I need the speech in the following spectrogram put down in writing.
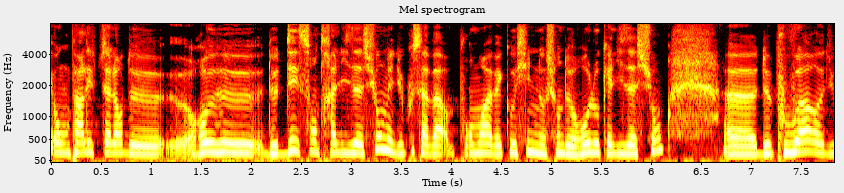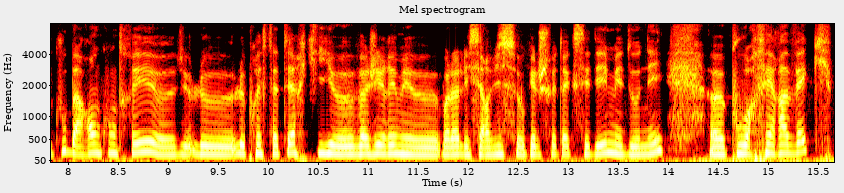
On parlait tout à l'heure de de décentralisation mais du coup, ça va pour moi avec aussi une notion de relocalisation, euh, de pouvoir euh, du coup bah, rencontrer euh, le, prestataire qui va gérer mes, voilà les services auxquels je souhaite accéder, mes données, pouvoir faire avec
